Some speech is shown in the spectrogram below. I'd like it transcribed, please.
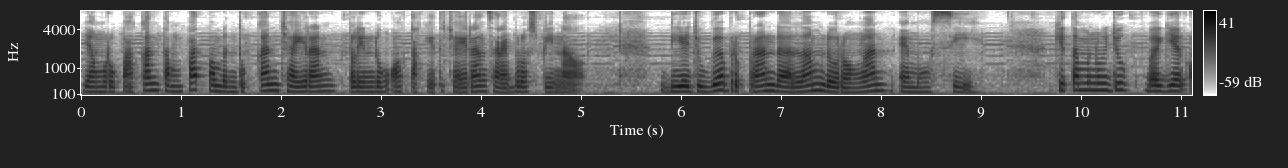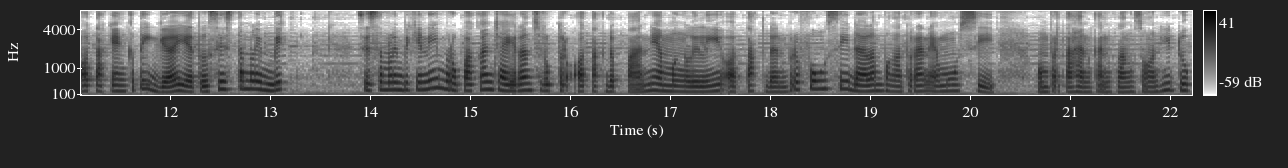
yang merupakan tempat pembentukan cairan pelindung otak yaitu cairan cerebrospinal. Dia juga berperan dalam dorongan emosi kita menuju bagian otak yang ketiga yaitu sistem limbik. Sistem limbik ini merupakan cairan struktur otak depan yang mengelilingi otak dan berfungsi dalam pengaturan emosi, mempertahankan kelangsungan hidup,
